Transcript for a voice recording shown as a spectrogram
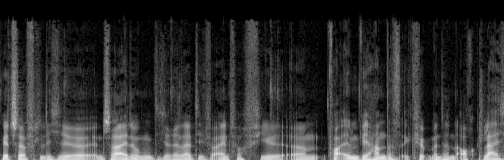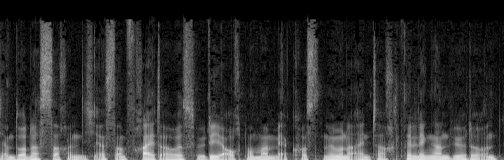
wirtschaftliche Entscheidung, die relativ einfach fiel. Ähm, vor allem, wir haben das Equipment dann auch gleich am Donnerstag und nicht erst am Freitag, aber es würde ja auch nochmal mehr kosten, wenn man einen Tag verlängern würde und äh,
